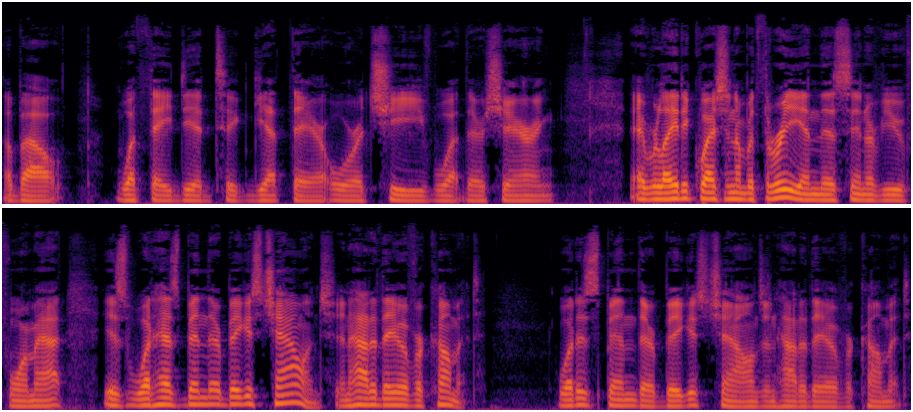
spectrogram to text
about what they did to get there or achieve what they're sharing. A related question number three in this interview format is what has been their biggest challenge and how did they overcome it? What has been their biggest challenge and how did they overcome it?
